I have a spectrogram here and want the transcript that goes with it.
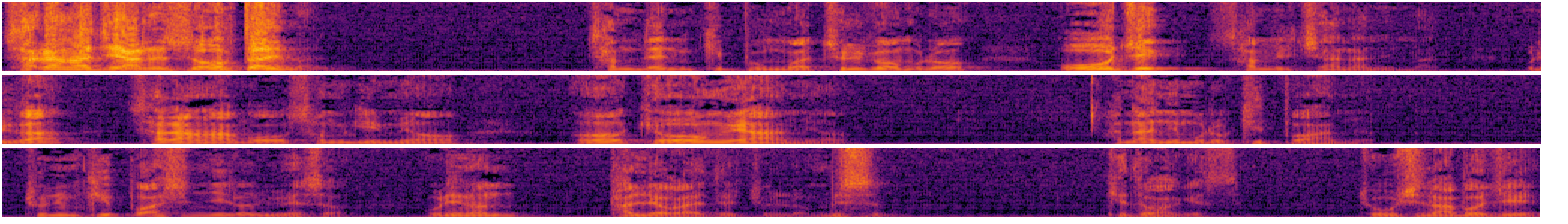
사랑하지 않을 수 없다 이 말. 참된 기쁨과 즐거움으로 오직 삼일째 하나님만 우리가 사랑하고 섬기며 어, 경외하며 하나님으로 기뻐하며 주님 기뻐하신 일을 위해서 우리는 달려가야 될 줄로 믿습니다. 기도하겠습니다. 좋으신 아버지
